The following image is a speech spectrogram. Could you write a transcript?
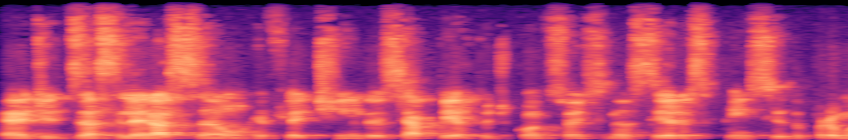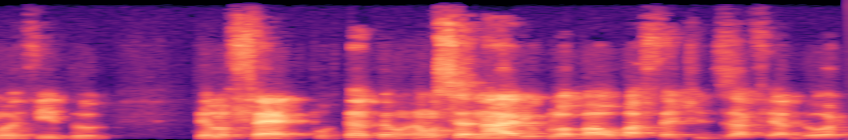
é de desaceleração, refletindo esse aperto de condições financeiras que tem sido promovido pelo FED. Portanto, é um cenário global bastante desafiador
